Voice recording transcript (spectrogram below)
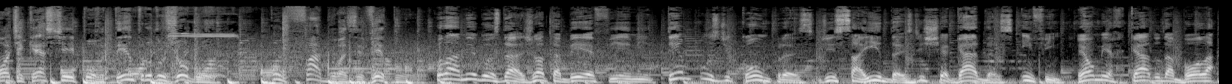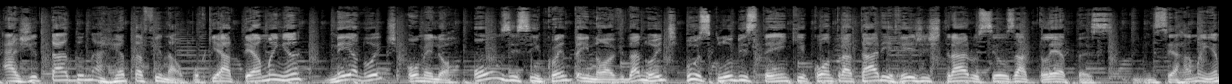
podcast Por Dentro do Jogo, com Fábio Azevedo. Olá, amigos da JBFM. Tempos de compras, de saídas, de chegadas, enfim, é o mercado da bola agitado na reta final, porque até amanhã, meia-noite, ou melhor, 11:59 da noite, os clubes têm que contratar e registrar os seus atletas encerra amanhã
